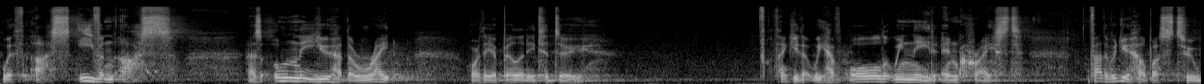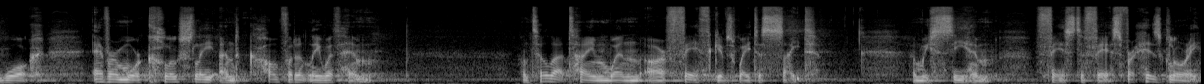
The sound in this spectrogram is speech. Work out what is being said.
with us, even us as only you had the right or the ability to do. Thank you that we have all that we need in Christ. Father, would you help us to walk ever more closely and confidently with Him until that time when our faith gives way to sight and we see Him face to face. For His glory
